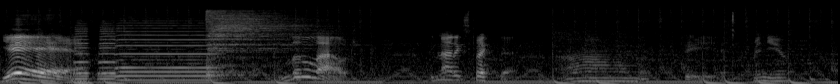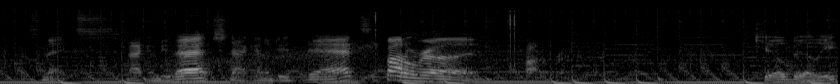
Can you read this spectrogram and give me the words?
Yeah! A little loud. Did not expect that. Um, let's see. Menu. What's next? Not gonna do that. Not gonna do that. Bottle run. Bottle run. Kill Billy.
